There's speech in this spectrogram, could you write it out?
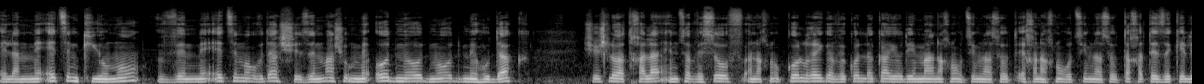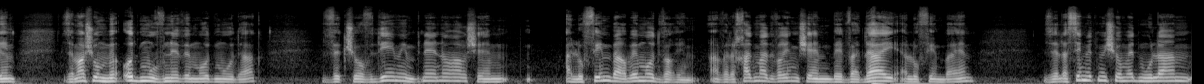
אלא מעצם קיומו ומעצם העובדה שזה משהו מאוד מאוד מאוד מהודק, שיש לו התחלה, אמצע וסוף. אנחנו כל רגע וכל דקה יודעים מה אנחנו רוצים לעשות, איך אנחנו רוצים לעשות, תחת איזה כלים. זה משהו מאוד מובנה ומאוד מהודק. וכשעובדים עם בני נוער שהם אלופים בהרבה מאוד דברים, אבל אחד מהדברים שהם בוודאי אלופים בהם, זה לשים את מי שעומד מולם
